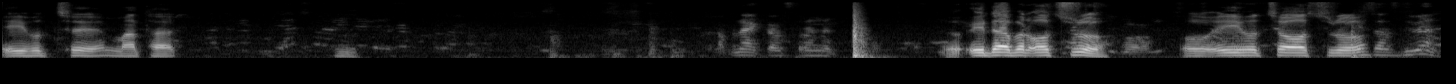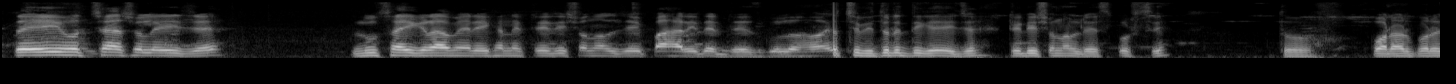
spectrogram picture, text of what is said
এই হচ্ছে মাথার। এটা আবার অস্ত্র? ও, এই হচ্ছে অস্ত্র। তো এই হচ্ছে আসলে এই যে লুসাই গ্রামের এখানে ট্রেডিশনাল যে পাহাড়িদের ড্রেসগুলো হয়। হচ্ছে ভিতরের দিকে এই যে ট্রেডিশনাল ড্রেস পরছি। তো পরার পরে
